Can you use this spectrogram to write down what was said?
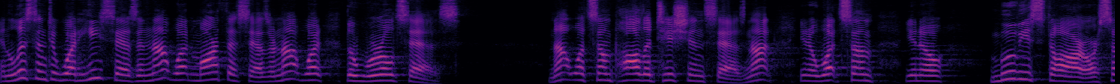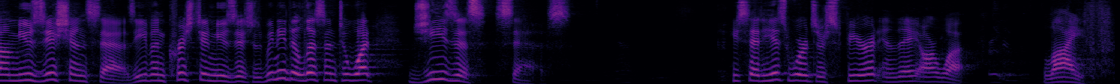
and listen to what He says and not what Martha says or not what the world says, not what some politician says, not you know what some you know movie star or some musician says, even Christian musicians. We need to listen to what Jesus says. He said his words are spirit and they are what? Life.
